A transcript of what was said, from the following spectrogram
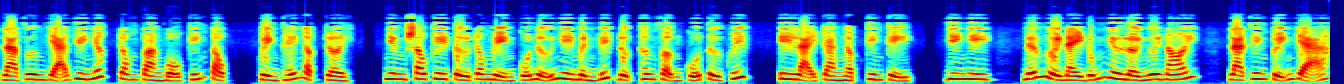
là vương giả duy nhất trong toàn bộ kiến tộc, quyền thế ngập trời. Nhưng sau khi từ trong miệng của nữ nhi mình biết được thân phận của từ khuyết, y lại tràn ngập kiên kỵ. Di nhi, nếu người này đúng như lời ngươi nói, là thiên tuyển giả,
